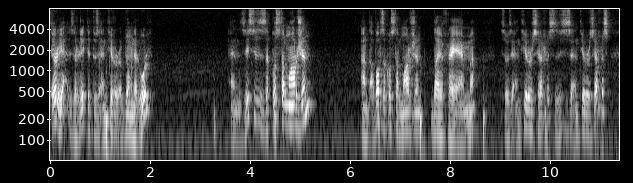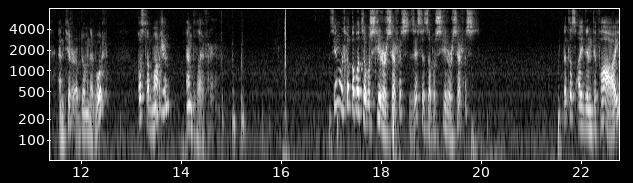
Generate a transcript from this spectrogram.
area is related to the anterior abdominal wall, and this is the costal margin, and above the costal margin, diaphragm. So the anterior surface, this is the anterior surface, anterior abdominal wall, costal margin, and diaphragm. Then we'll talk about the posterior surface. This is the posterior surface. Let us identify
